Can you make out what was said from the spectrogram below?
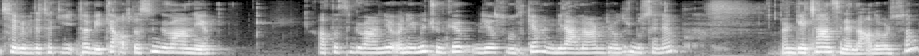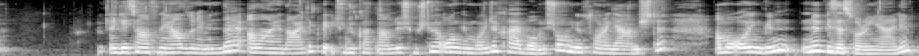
Sebebi de tabii, tabii ki Atlas'ın güvenliği. Atlas'ın güvenliği önemli çünkü biliyorsunuz ki hani bilenler biliyordur bu sene yani geçen sene daha doğrusu geçen sene yaz döneminde Alanya'daydık ve 3. kattan düşmüştü ve 10 gün boyunca kaybolmuştu. 10 gün sonra gelmişti. Ama o 10 günü bize sorun yani.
